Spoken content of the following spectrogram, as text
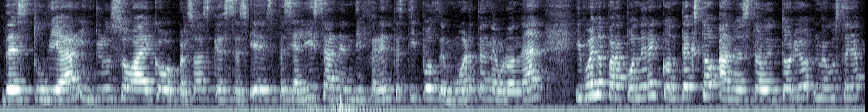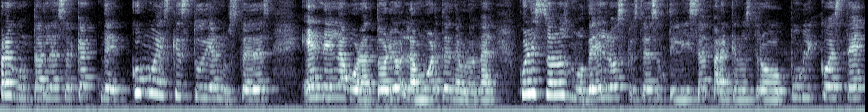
de estudiar, incluso hay como personas que se especializan en diferentes tipos de muerte neuronal. Y bueno, para poner en contexto a nuestro auditorio, me gustaría preguntarle acerca de cómo es que estudian ustedes en el laboratorio la muerte neuronal, cuáles son los modelos que ustedes utilizan para que nuestro público esté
